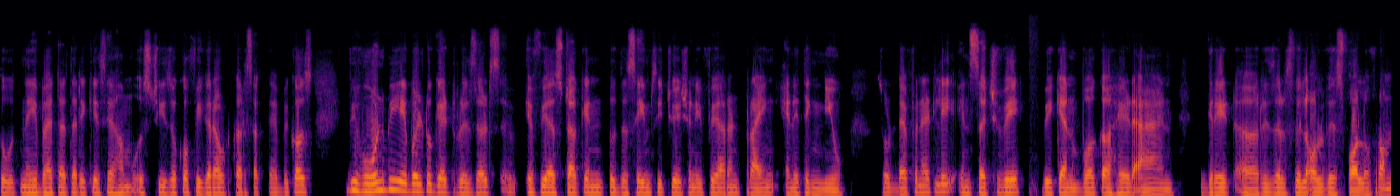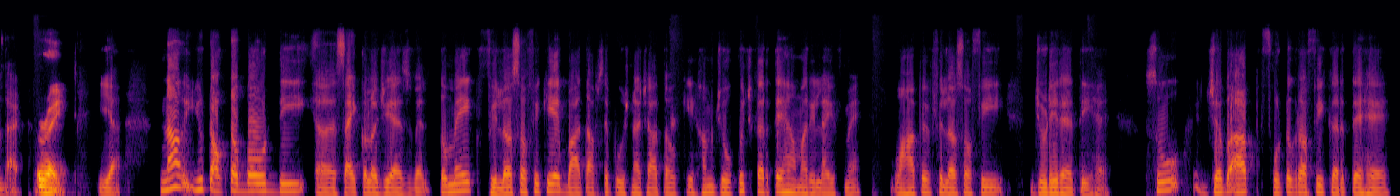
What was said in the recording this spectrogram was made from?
तो उतने ही बेहतर तरीके से हम उस चीज़ों को फिगर आउट कर सकते हैं। Because we won't be able to get results if we are stuck in to the same situation if we are trying anything new so definitely in such way we can work ahead and great uh, results will always follow from that. Right. Yeah. Now you talked about the psychology as well तो मैं एक फिलोसॉफी की एक बात आपसे पूछना चाहता हूँ कि हम जो कुछ करते हैं हमारी लाइफ में वहाँ पे फिलोसॉफी जुड़ी रहती है। सो so, जब आप फोटोग्राफी करते हैं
